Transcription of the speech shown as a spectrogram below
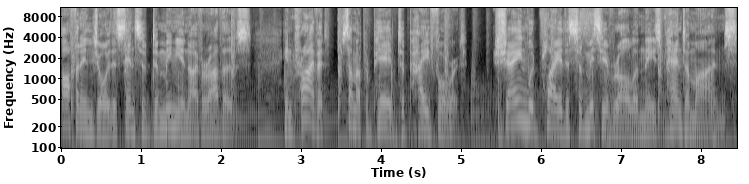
often enjoy the sense of dominion over others. In private, some are prepared to pay for it. Shane would play the submissive role in these pantomimes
